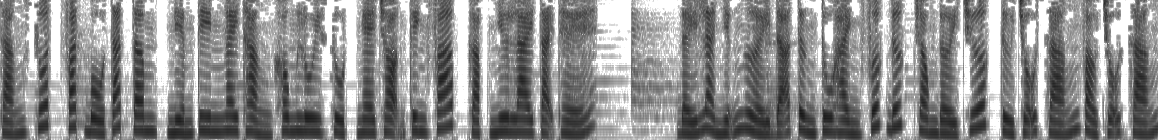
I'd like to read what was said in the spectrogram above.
sáng suốt, phát Bồ Tát tâm, niềm tin ngay thẳng không lui sụt, nghe chọn kinh pháp, gặp như lai tại thế. Đấy là những người đã từng tu hành phước đức trong đời trước, từ chỗ sáng vào chỗ sáng,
